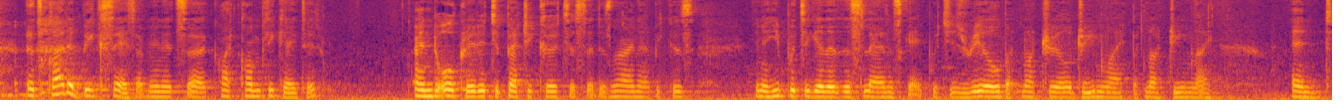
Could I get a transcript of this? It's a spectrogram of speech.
it's quite a big set. I mean, it's uh, quite complicated. And all credit to Patrick Curtis, the designer, because you know he put together this landscape, which is real but not real, dreamlike but not dreamlike. And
